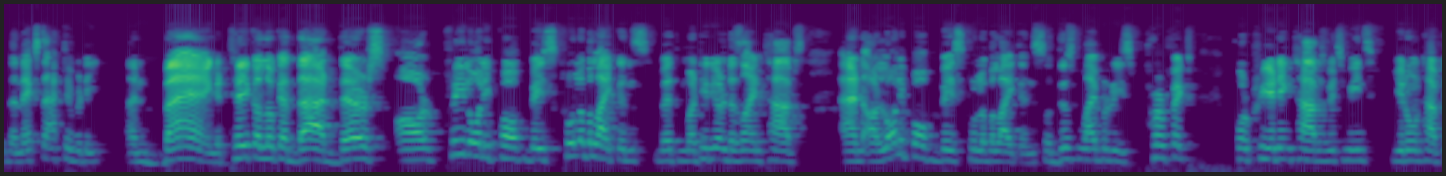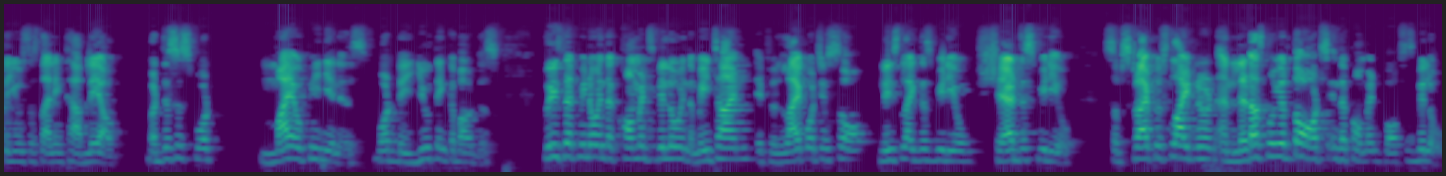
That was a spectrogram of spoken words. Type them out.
the next activity and bang, take a look at that. There's our pre-lollipop based scrollable icons with material design tabs and our lollipop based scrollable icons. So this library is perfect for creating tabs which means you don't have to use the sliding tab layout. But this is what my opinion is. What do you think about this? Please let me know in the comments below. In the meantime, if you like what you saw, please like this video, share this video subscribe to slidenerd and let us know your thoughts in the comment boxes below.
